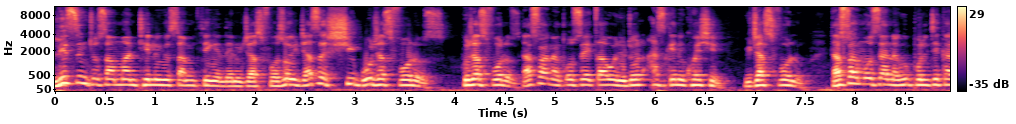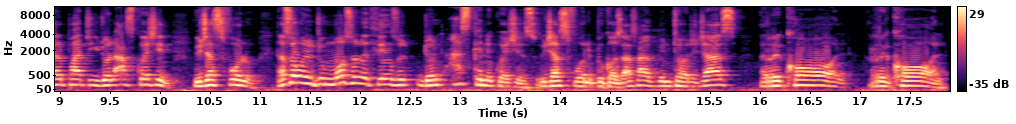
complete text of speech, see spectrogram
listen to someone telling you something and then you just follow. So you just a sheep who just follows who just follows. That's why naxose ecaweni you don't ask any question. You just follow. That's why most of the political party you don't ask question. You just follow. That's why when you do most of the things you don't ask any questions. You just follow because that's how i've been taught. Just recall recall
